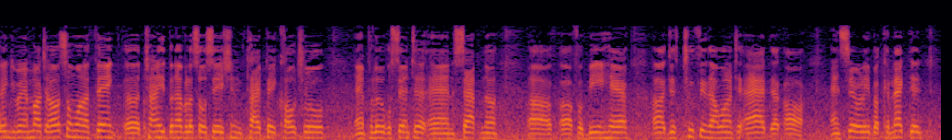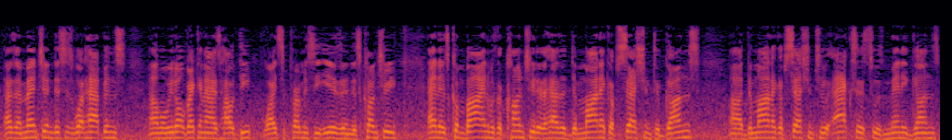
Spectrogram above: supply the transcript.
Thank you very much. I also want to thank uh, Chinese Benevolent Association, Taipei Cultural and Political Center, and SAPNA uh, uh, for being here. Uh, just two things I wanted to add that are ancillary but connected. As I mentioned, this is what happens uh, when we don't recognize how deep white supremacy is in this country, and it's combined with a country that has a demonic obsession to guns, uh, demonic obsession to access to as many guns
